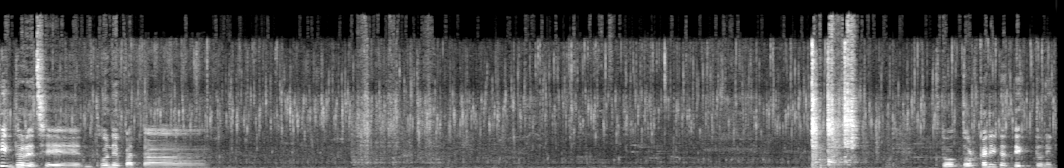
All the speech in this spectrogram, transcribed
ঠিক ধরেছেন, ধনে পাতা। তো তরকারিটা দেখতে অনেক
